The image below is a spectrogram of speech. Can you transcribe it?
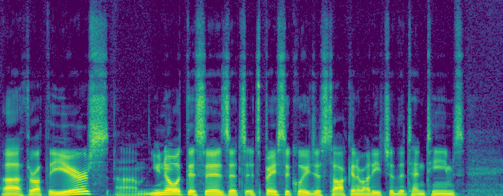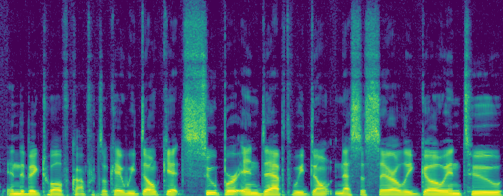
uh, throughout the years. Um, you know what this is? It's it's basically just talking about each of the ten teams in the Big 12 conference. Okay, we don't get super in depth. We don't necessarily go into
